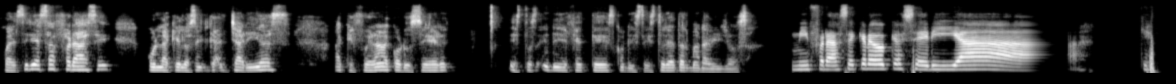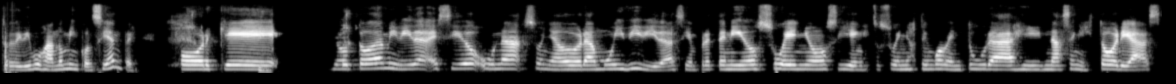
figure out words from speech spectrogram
¿cuál sería esa frase con la que los engancharías a que fueran a conocer estos NFTs con esta historia tan maravillosa? Mi frase creo que sería que estoy dibujando mi inconsciente, porque yo toda mi vida he sido una soñadora muy vívida, siempre he tenido sueños y en estos sueños tengo aventuras y nacen historias.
